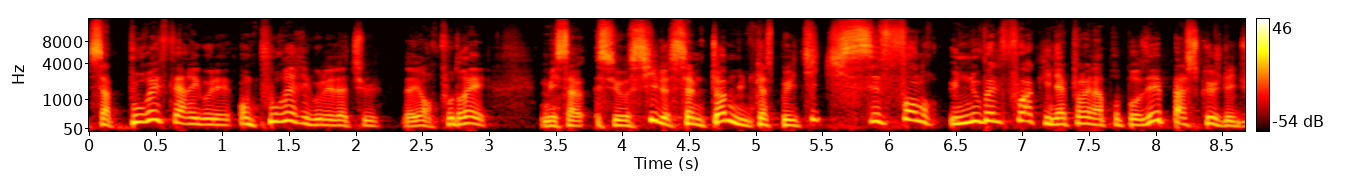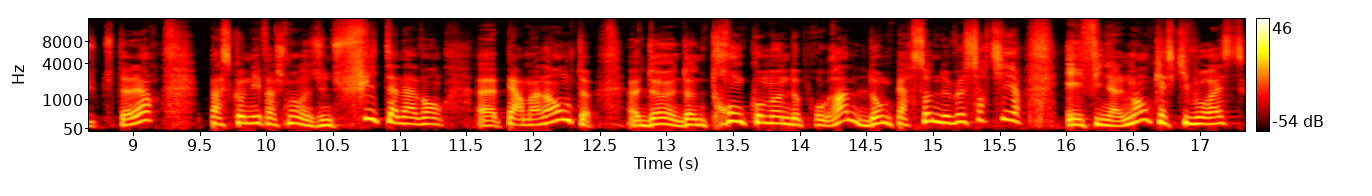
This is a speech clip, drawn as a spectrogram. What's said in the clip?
Ça pourrait faire rigoler. On pourrait rigoler là-dessus. D'ailleurs, il faudrait mais c'est aussi le symptôme d'une classe politique qui s'effondre une nouvelle fois, qui n'a plus rien à proposer, parce que, je l'ai dit tout à l'heure, parce qu'on est vachement dans une fuite en avant euh, permanente euh, d'un tronc commun de programme dont personne ne veut sortir. Et finalement, qu'est-ce qui vous reste?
